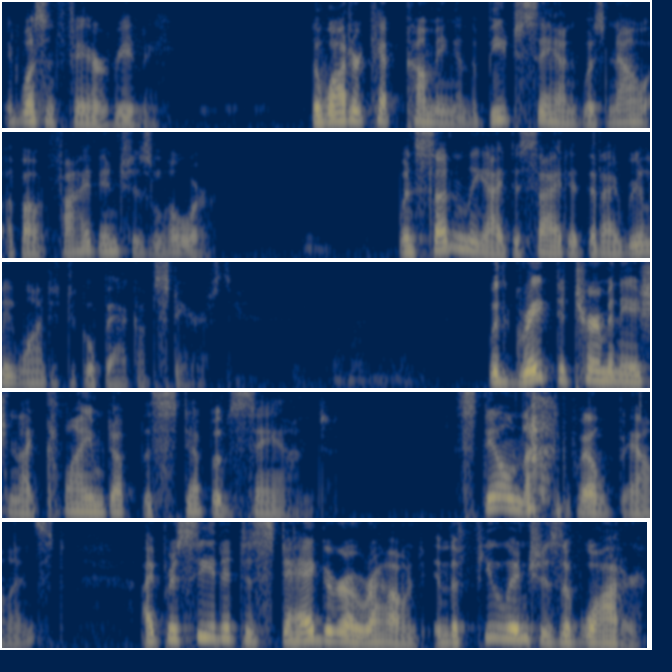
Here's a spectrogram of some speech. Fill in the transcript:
It wasn't fair, really. The water kept coming, and the beach sand was now about five inches lower. When suddenly I decided that I really wanted to go back upstairs. With great determination, I climbed up the step of sand. Still not well balanced, I proceeded to stagger around in the few inches of water.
